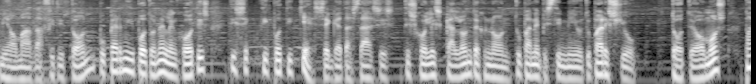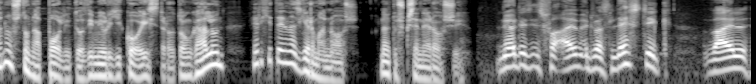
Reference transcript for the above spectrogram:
μια ομάδα φοιτητών που παίρνει υπό τον έλεγχό της τις εκτυπωτικές εγκαταστάσεις της Σχολής Καλών Τεχνών του Πανεπιστημίου του Παρισιού. Τότε όμως, πάνω στον απόλυτο δημιουργικό ίστρο των Γάλλων, έρχεται ένας Γερμανός να τους ξενερώσει. Ja, das ist vor allem etwas lästig, weil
